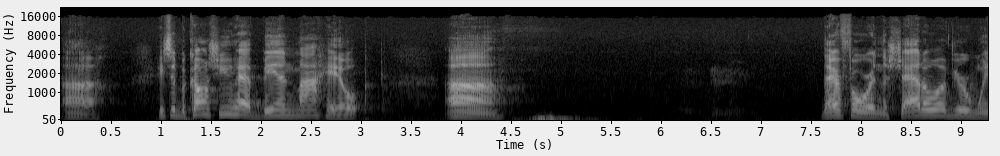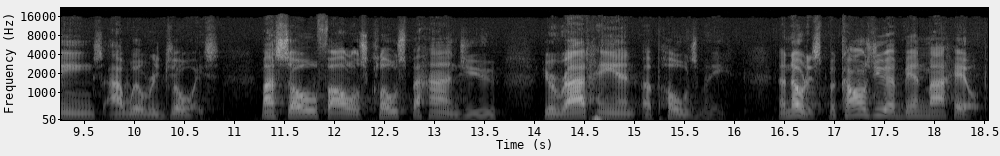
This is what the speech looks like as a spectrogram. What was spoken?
uh, he said, Because you have been my help, uh, therefore in the shadow of your wings I will rejoice. My soul follows close behind you, your right hand upholds me. Now, notice, because you have been my help.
